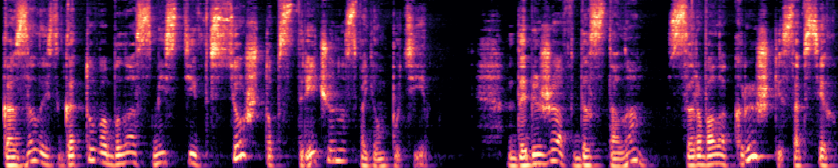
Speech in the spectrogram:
Казалось, готова была смести все, что встречу на своем пути. Добежав до стола, сорвала крышки со всех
